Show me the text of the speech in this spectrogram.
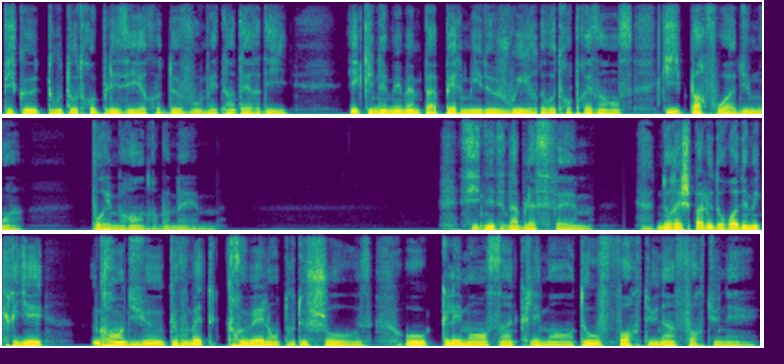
puisque tout autre plaisir de vous m'est interdit, et qu'il ne m'est même pas permis de jouir de votre présence, qui, parfois, du moins, pourrait me rendre moi-même. Si ce n'était un blasphème, n'aurais-je pas le droit de m'écrier Grand Dieu, que vous m'êtes cruel en toutes choses, ô clémence inclémente, ô fortune infortunée.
